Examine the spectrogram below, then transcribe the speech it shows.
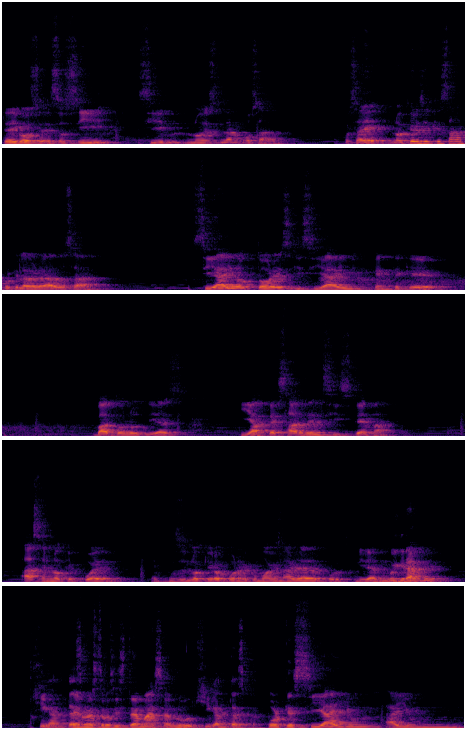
te digo, eso sí, sí, no es la, o sea, o sea, no quiero decir que está mal, porque la verdad, o sea, sí hay doctores y sí hay gente que va todos los días y a pesar del sistema hacen lo que pueden. Entonces lo quiero poner como hay un área de oportunidad muy grande Gigantesca. en nuestro sistema de salud, Gigantesca. porque sí hay un, hay un,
